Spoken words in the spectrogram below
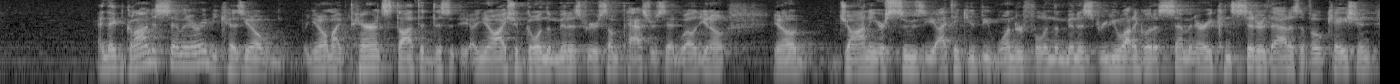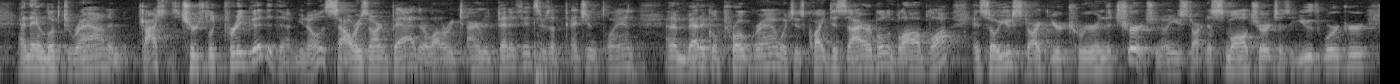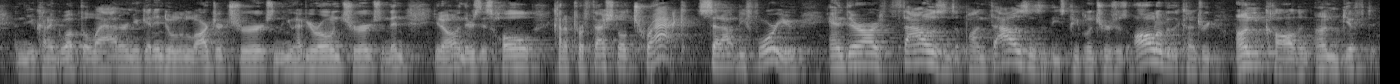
And they've gone to seminary because you know you know my parents thought that this you know I should go in the ministry or some pastor said well you know you know Johnny or Susie, I think you'd be wonderful in the ministry. You ought to go to seminary. Consider that as a vocation. And they looked around, and gosh, the church looked pretty good to them. You know, the salaries aren't bad. There are a lot of retirement benefits. There's a pension plan and a medical program, which is quite desirable, and blah, blah. And so you start your career in the church. You know, you start in a small church as a youth worker, and you kind of go up the ladder and you get into a little larger church, and then you have your own church. And then, you know, and there's this whole kind of professional track set out before you. And there are thousands upon thousands of these people in churches all over the country, uncalled and ungifted.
